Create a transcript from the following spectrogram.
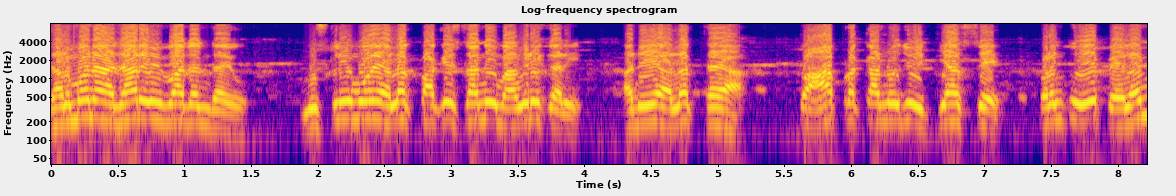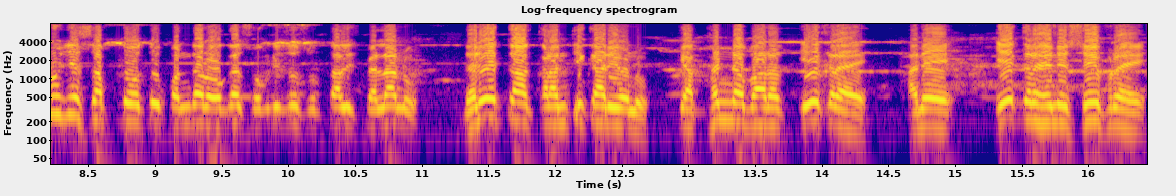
ધર્મના આધારે વિભાજન થયું. મુસ્લિમોએ અલગ પાકિસ્તાનની માંગણી કરી અને એ અલગ થયા. તો આ પ્રકારનો જે ઇતિહાસ છે, પરંતુ એ પહેલાનું જે સપનું હતું, પંદર ઓગસ્ટ ઓગણીસો સુડતાલીસ પહેલાનું, દરેક ક્રાંતિકારીઓનું, કે અખંડ ભારત એક રહે અને એક રહે ને સેફ રહે,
